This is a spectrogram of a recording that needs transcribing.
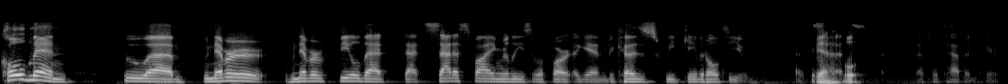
cold men who um, who never who never feel that that satisfying release of a fart again because we gave it all to you. That's, Yeah, That's, well- that's what's happened here.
